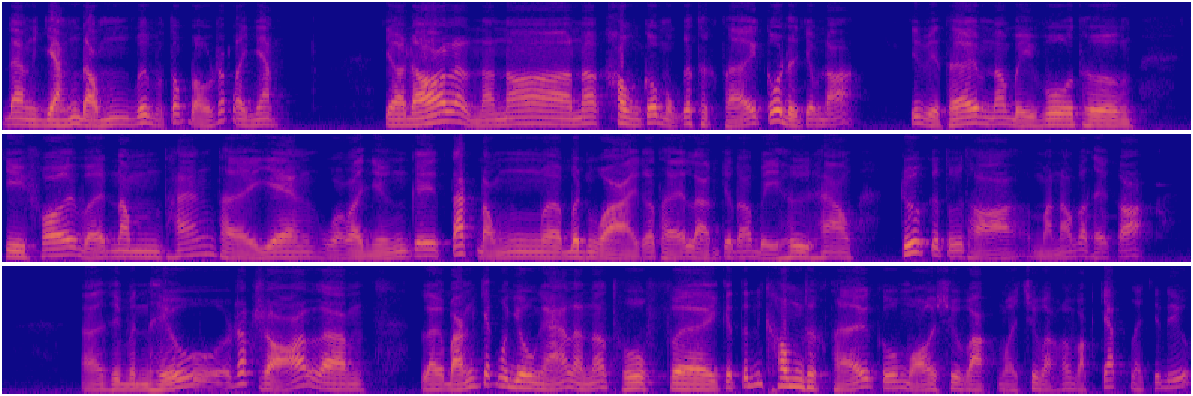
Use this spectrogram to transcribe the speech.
đang vận động với một tốc độ rất là nhanh do đó là nó nó nó không có một cái thực thể cố định trong đó. Chính vì thế nó bị vô thường chi phối bởi năm tháng thời gian hoặc là những cái tác động ờ, bên ngoài có thể làm cho nó bị hư hao trước cái tuổi thọ mà nó có thể có. À, thì mình hiểu rất rõ là là bản chất của vô ngã là nó thuộc về cái tính không thực thể của mọi sự vật mà sự vật và vật chất là chính yếu.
